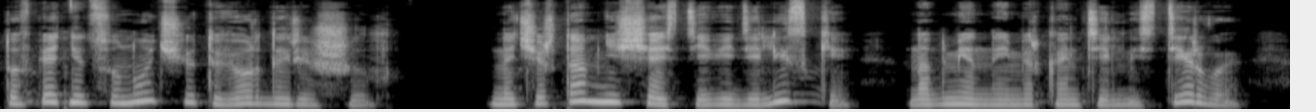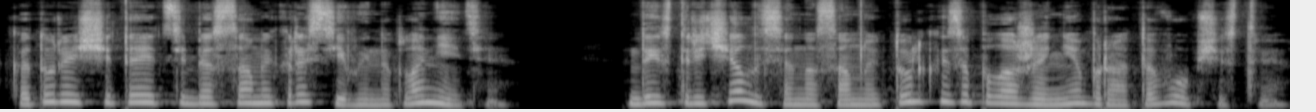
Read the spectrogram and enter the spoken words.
то в пятницу ночью твердо решил. На чертам несчастья в виде Лиски, надменной меркантильной стервы, которая считает себя самой красивой на планете. Да и встречалась она со мной только из-за положения брата в обществе.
